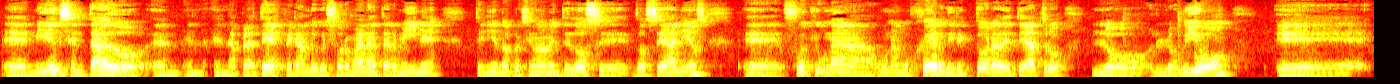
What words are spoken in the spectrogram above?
eh, Miguel sentado en, la platea esperando que su hermana termine, teniendo aproximadamente 12, 12 años, eh, fue que una, mujer directora de teatro lo, vio eh,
